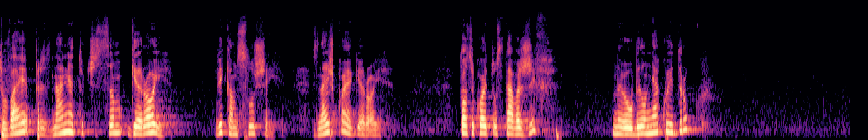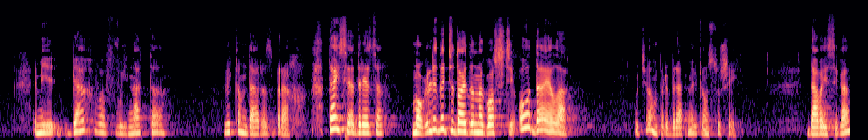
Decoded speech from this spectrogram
това е признанието, че съм герой. Викам, слушай, знаеш кой е герой? Този, който остава жив, но е убил някой друг. Еми, бях в войната. Викам, да, разбрах. Дай се адреза. Мога ли да ти дойда на гости? О, да, ела. Отивам при брат ми, викам, слушай, давай сега.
